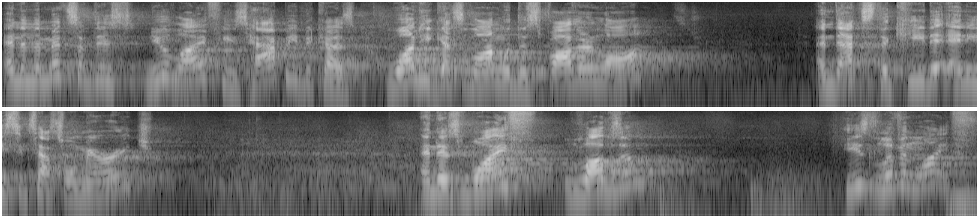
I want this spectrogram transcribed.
And in the midst of this new life, he's happy because, one, he gets along with his father in law, and that's the key to any successful marriage. And his wife loves him, He's living life.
